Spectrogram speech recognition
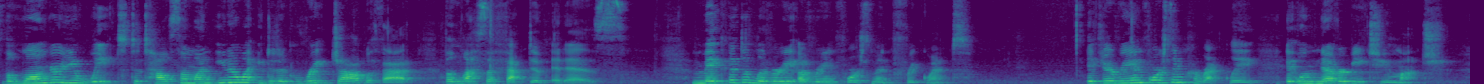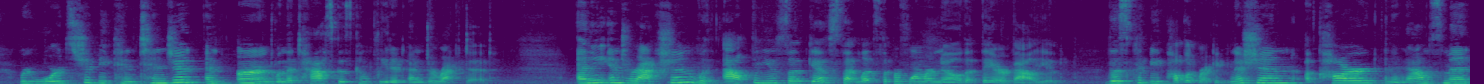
So the longer you wait to tell someone, you know what, you did a great job with that, the less effective it is. Make the delivery of reinforcement frequent. If you're reinforcing correctly, it will never be too much. Rewards should be contingent and earned when the task is completed and directed. Any interaction without the use of gifts that lets the performer know that they are valued. This could be public recognition, a card, an announcement,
